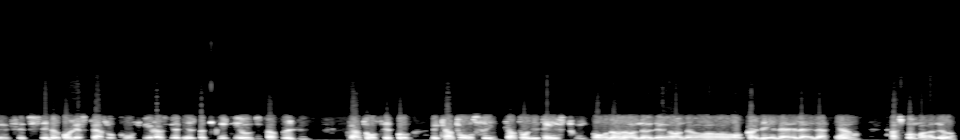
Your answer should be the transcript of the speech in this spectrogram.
c'est là qu'on laisse place aux conspirationnistes, à toutes les théories farfelues, quand on ne sait pas. Mais quand on sait, quand on est instruit, on, on, on, connaît la, la, la, science, à ce moment-là,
